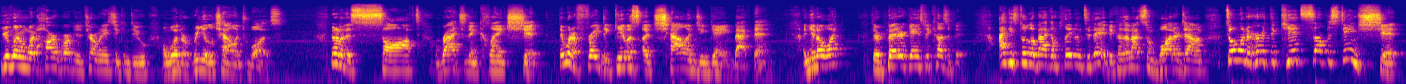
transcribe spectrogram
You learn what hard work and determination can do and what a real challenge was. None of this soft, ratchet and clank shit. They weren't afraid to give us a challenging game back then. And you know what? They're better games because of it. I can still go back and play them today because they're not some watered down, don't want to hurt the kids' self esteem shit.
